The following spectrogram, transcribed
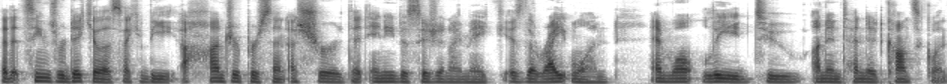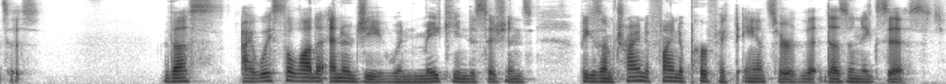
that it seems ridiculous I could be 100% assured that any decision I make is the right one and won't lead to unintended consequences. Thus, I waste a lot of energy when making decisions because I'm trying to find a perfect answer that doesn't exist.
